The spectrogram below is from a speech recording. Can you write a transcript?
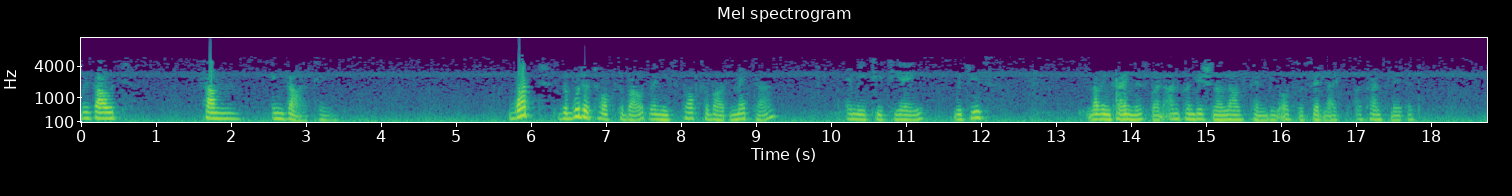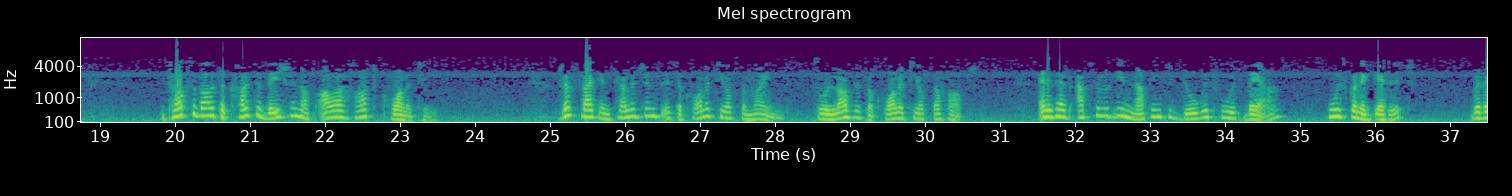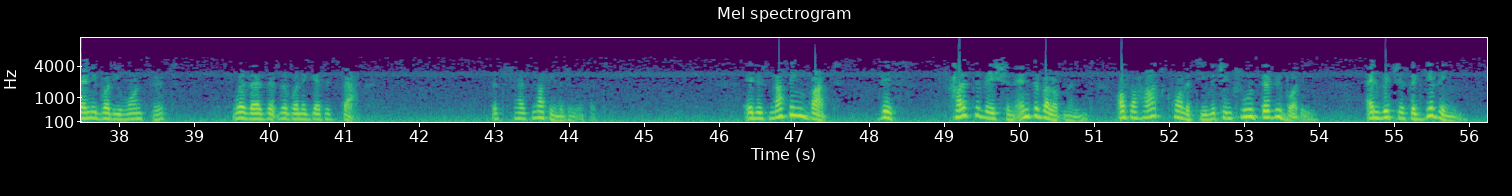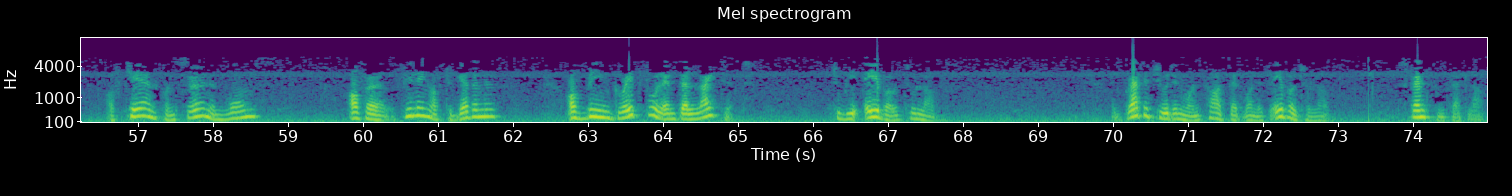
without some anxiety. What the Buddha talks about when he talks about metta, M-E-T-T-A, which is loving kindness, but unconditional love can be also said like uh, translated. He talks about the cultivation of our heart quality. Just like intelligence is the quality of the mind, so love is the quality of the heart. And it has absolutely nothing to do with who is there, who is going to get it, whether anybody wants it, whether they're going to get it back. It has nothing to do with it. It is nothing but this cultivation and development of a heart quality which includes everybody and which is a giving of care and concern and warmth, of a feeling of togetherness, of being grateful and delighted to be able to love. And gratitude in one's heart that one is able to love strengthens that love.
